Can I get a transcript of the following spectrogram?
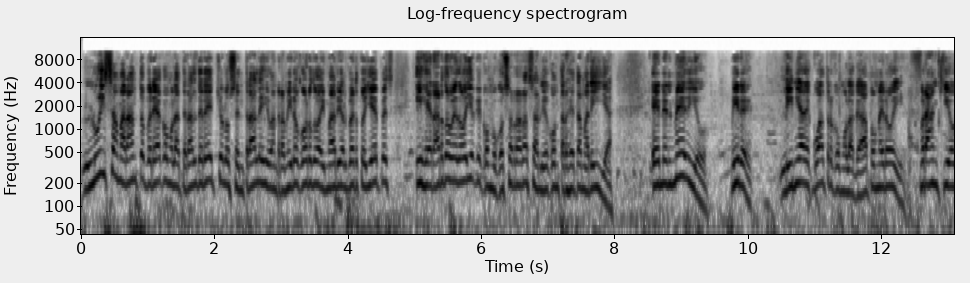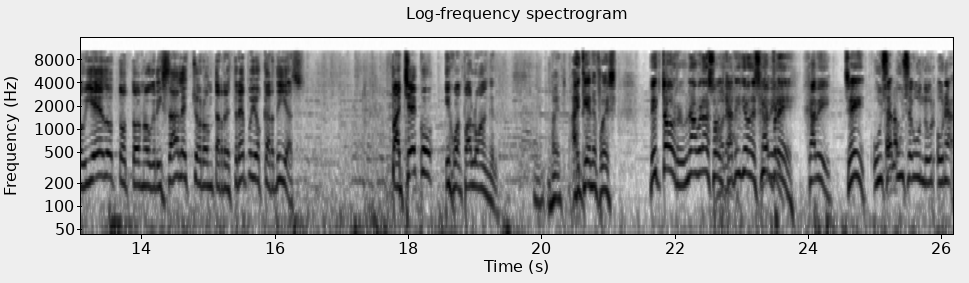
Luis Amaranto Perea como lateral derecho, los centrales Iván Ramiro Córdoba y Mario Alberto Yepes y Gerardo Bedoya que como cosa rara salió con tarjeta amarilla. En el medio, mire, línea de cuatro como la que va a poner hoy, Frankie Oviedo, Totono Grisales, Choronta Restrepo y Oscar Díaz. Pacheco y Juan Pablo Ángel. Bueno, ahí tiene pues. Víctor, un abrazo, el cariño de siempre. Javi, Javi, Sí. un, se- un segundo. Una,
